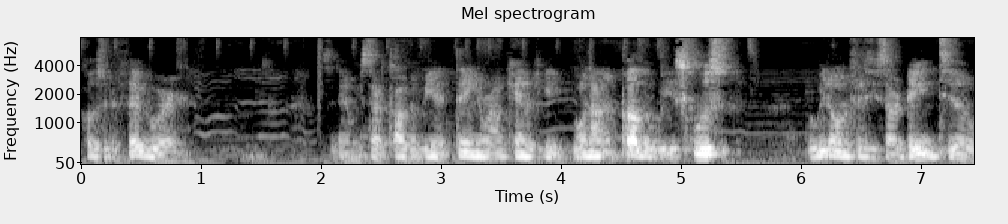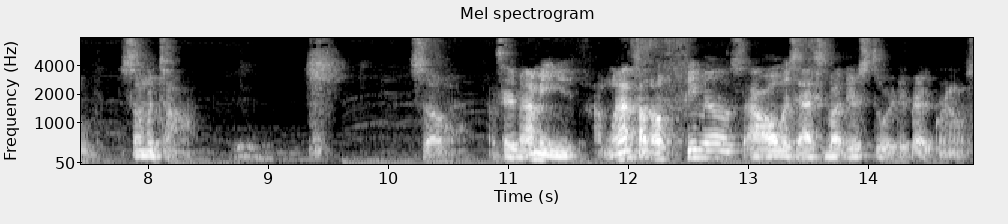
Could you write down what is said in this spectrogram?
closer to February. So then we start talking, being a thing around campus, going out in public, we exclusive. But we don't officially start dating till summertime. So I said, I mean, when I talk to females, I always ask about their story, their backgrounds,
